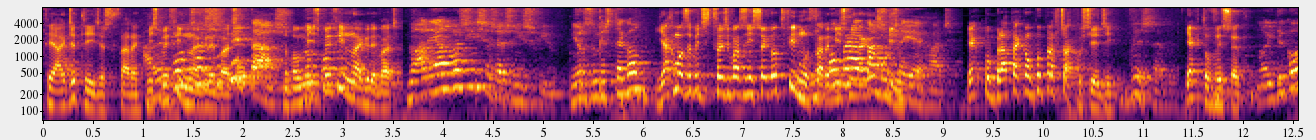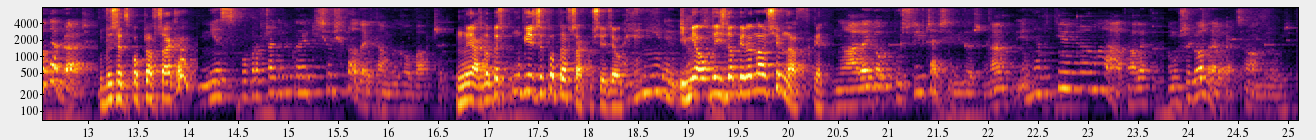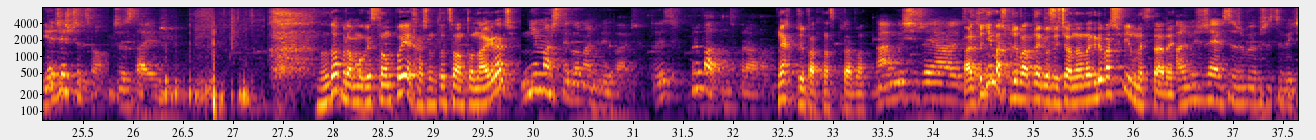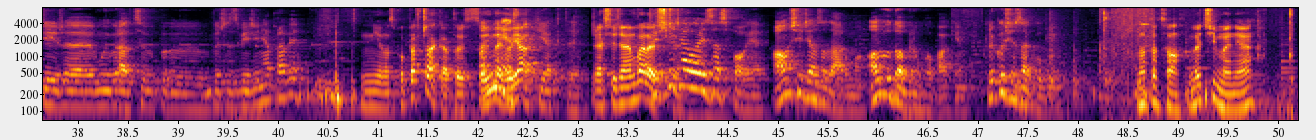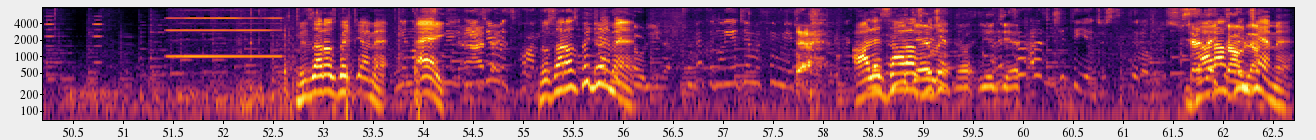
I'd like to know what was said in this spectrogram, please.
Ty, a gdzie ty idziesz, stary? Mieliśmy po film co się nagrywać. pytasz? No bo No mieliśmy bo- film nagrywać. No ale ja mam ważniejsze rzeczy niż film. Nie rozumiesz tego? Jak może być coś ważniejszego od filmu, No stary? po mieliśmy brata nagrać muszę film. jechać. Jak po brata, jak on po prawczaku siedzi? Wyszedł. Jak to wyszedł? No idę go odebrać. Wyszedł z poprawczaka? Nie z poprawczaka, tylko jakiś ośrodek tam wychowawczy. No jak, no bez mówisz, że w poprawczaku siedział. A ja nie wiem. I miał wyjść dopiero na osiemnastkę. No ale go wypuścili wcześniej widocznie. Ja nawet nie wiem ile on ma lat, ale no muszę go odebrać. Co mam zrobić? Jedziesz czy co? Czy zostajesz? No dobra, mogę z tobą pojechać, no to co, on to nagrać? Nie masz tego nagrywać. To jest prywatna sprawa. Jak prywatna sprawa? A myślisz, że ja... Ale to nie masz prywatnego życia, no nagrywasz filmy, stary. Ale myślisz, że ja chcę, żeby wszyscy wiedzieli, że mój brat y, wyszedł z więzienia prawie? Nie no, z poprawczaka, to jest co On nie innego. jest Ja, taki jak ty. ja siedziałem w Ty areszcie. siedziałeś za swoje, a on siedział za darmo. On był dobrym chłopakiem, tylko się zagubił. No to co, lecimy, nie? My zaraz będziemy. Nie no, Ej, jedziemy z wami. no zaraz będziemy. Ale zaraz Jedziemy, będziemy. no, jedzie. Ale, co, ale gdzie ty jedziesz? Co ty robisz? Siadaj, Zaraz Paula. będziemy.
